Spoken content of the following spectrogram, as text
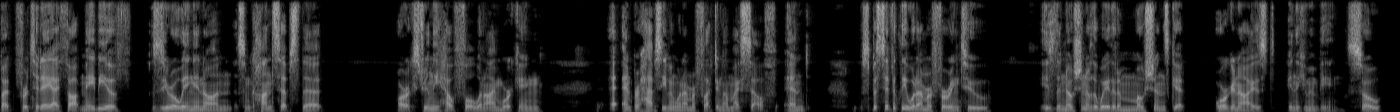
But for today, I thought maybe of zeroing in on some concepts that are extremely helpful when I'm working and perhaps even when I'm reflecting on myself. And specifically, what I'm referring to is the notion of the way that emotions get organized in the human being. So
